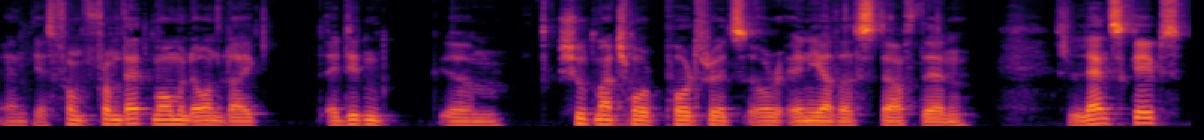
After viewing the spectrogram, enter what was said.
And yes, from from that moment on, like I didn't um, shoot much more portraits or any other stuff than landscapes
